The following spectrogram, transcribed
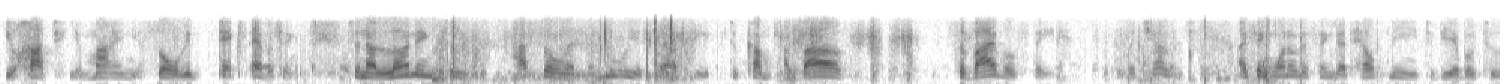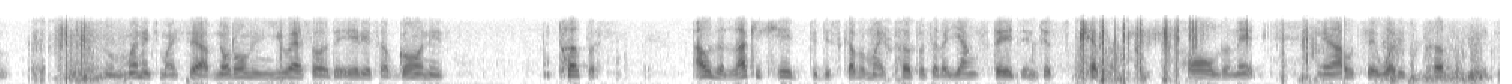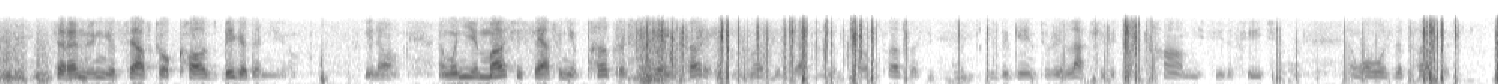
Your heart, your mind, your soul. It takes everything. So now learning to hustle and maneuver yourself to, to come above survival state is a challenge. I think one of the things that helped me to be able to to manage myself, not only in the U.S. or the areas I've gone, is purpose. I was a lucky kid to discover my purpose at a young stage and just kept hold on it. And I would say, what is purpose? It's surrendering yourself to a cause bigger than you. You know, and when you immerse yourself in your purpose, you gain courage. You immerse yourself in your purpose, you begin to relax. You become calm. You see the future. And what was the purpose?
